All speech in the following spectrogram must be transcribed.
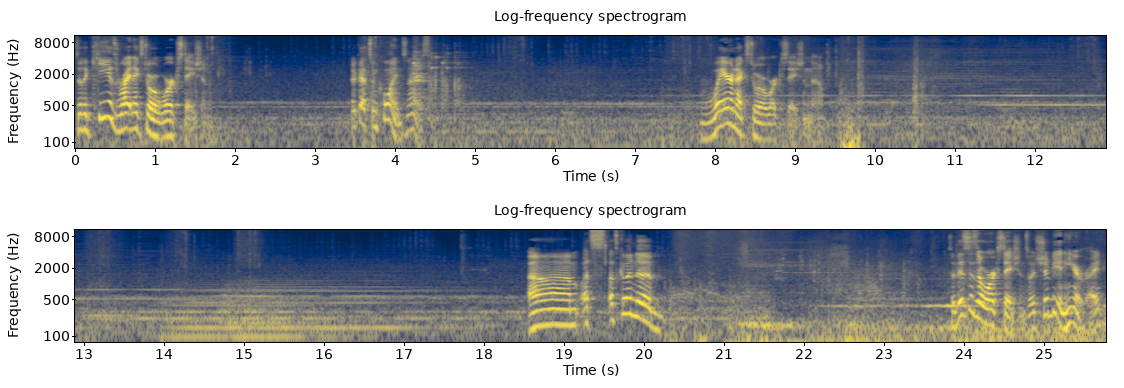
So the key is right next to our workstation. Took out some coins, nice. Where next to our workstation, though? Um, let's let's go into. So this is a workstation, so it should be in here, right?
